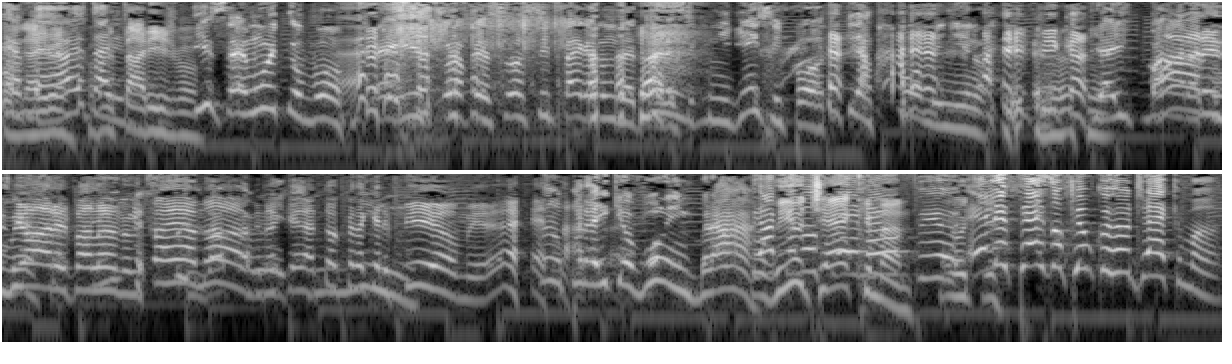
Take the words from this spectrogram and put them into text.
Olha aí, É, o é, tá- comentarismo. Isso é muito bom. É isso, quando a pessoa se pega num detalhe assim que ninguém se importa. Que ator, menino. Aí fica E aí para. horas e horas falando qual é o nome daquele ator que fez aquele filme. É. Não, peraí que eu vou lembrar. Pior Hugh sei Jackman. filme. Ele fez um filme com o Hugh Jackman.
